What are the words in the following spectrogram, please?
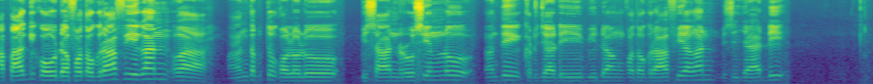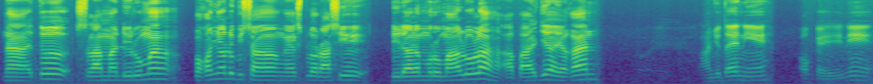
apalagi kalau udah fotografi kan. Wah, mantep tuh kalau lu bisa nerusin lu nanti kerja di bidang fotografi ya kan bisa jadi. Nah, itu selama di rumah pokoknya lu bisa ngeksplorasi di dalam rumah lu lah apa aja ya kan. Lanjut aja nih. Oke, ini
